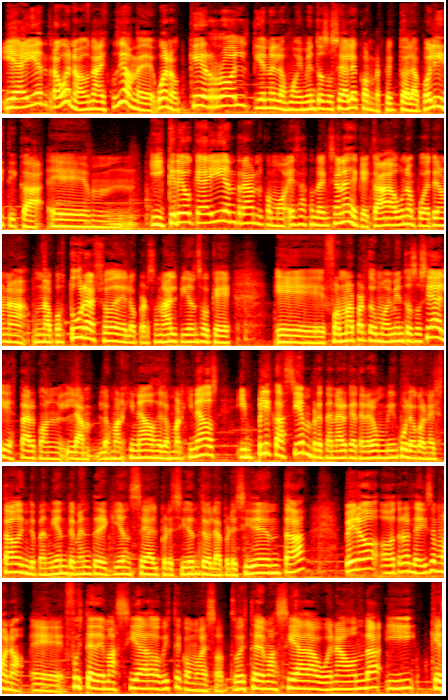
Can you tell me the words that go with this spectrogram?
Y ahí entra, bueno, una discusión de, bueno, ¿qué rol tienen los movimientos sociales con respecto a la política? Eh, y creo que ahí entran como esas contradicciones de que cada uno puede tener una, una postura. Yo de lo personal pienso que eh, formar parte de un movimiento social y estar con los marginados de los marginados implica siempre tener que tener un vínculo con el Estado, independientemente de quién sea el presidente o la presidenta. Pero otros le dicen, bueno, eh, fuiste demasiado, viste como eso, tuviste demasiada buena onda y qué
